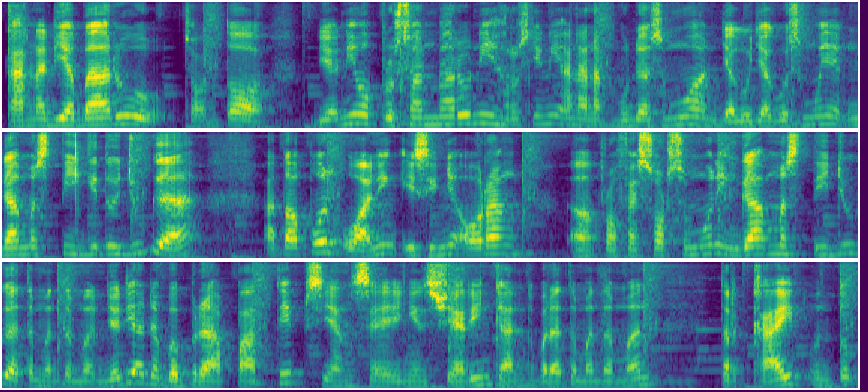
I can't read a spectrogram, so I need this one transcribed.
karena dia baru contoh dia ini oh perusahaan baru nih harusnya nih anak-anak muda semua jago-jago semuanya. Nggak mesti gitu juga. Ataupun wah ini isinya orang uh, profesor semua nih nggak mesti juga teman-teman. Jadi ada beberapa tips yang saya ingin sharingkan kepada teman-teman terkait untuk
